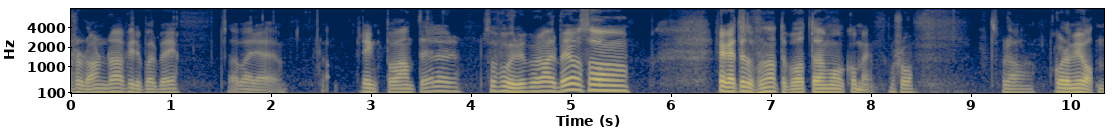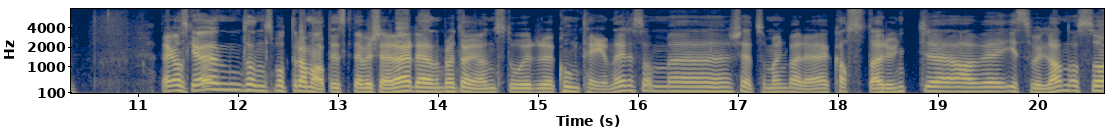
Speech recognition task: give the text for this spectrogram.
Stjørdal. Da er jeg på arbeid. Så jeg bare ja, ringte på NT, eller så dro vi på arbeid, og så fikk jeg telefon etterpå at jeg må komme og se. For da går det mye vann. Det er ganske sånn smått dramatisk det vi ser her. Det er bl.a. en stor container som uh, ser ut som man bare kasta rundt uh, av isvullene. Og så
